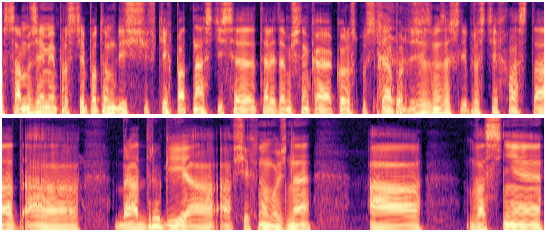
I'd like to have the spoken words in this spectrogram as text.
samozřejmě prostě potom, když v těch 15 se tady ta myšlenka jako rozpustila, protože jsme začali prostě chlastat a brát drogy a, a všechno možné. A vlastně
